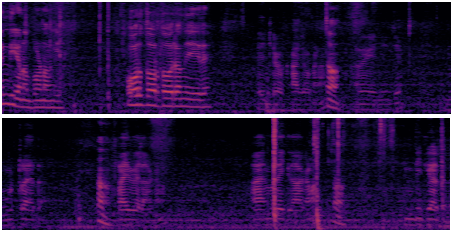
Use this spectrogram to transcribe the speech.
എന്ത് ചെയ്യണം പോണമെങ്കിൽ? ഓർത്തോർത്ത് ഓരോന്ന് ചെയ്തേ ആ. ആ. ഡ്രൈവേലാക്കണം ഹാൻഡ് ഇൻഡിക്കേറ്റർ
